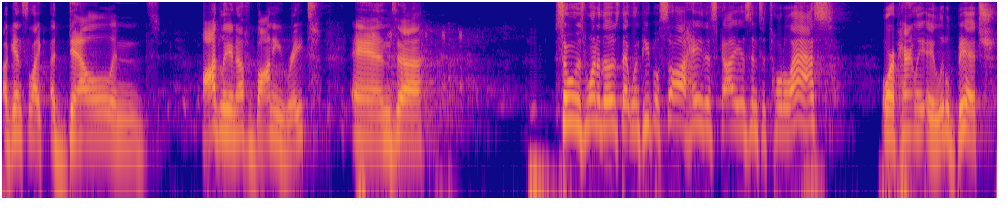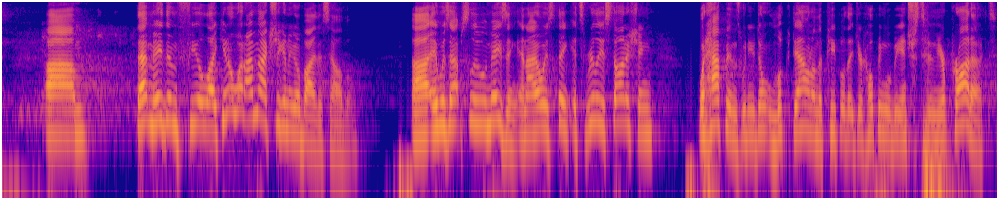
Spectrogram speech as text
against like Adele and, oddly enough, Bonnie Raitt. And uh, so it was one of those that when people saw, hey, this guy isn't a total ass, or apparently a little bitch, um, that made them feel like, you know what, I'm actually going to go buy this album. Uh, it was absolutely amazing. And I always think it's really astonishing what happens when you don't look down on the people that you're hoping will be interested in your product.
